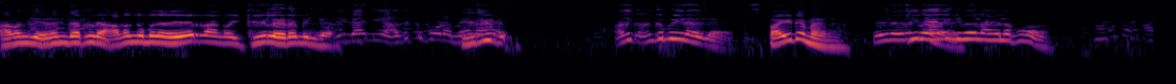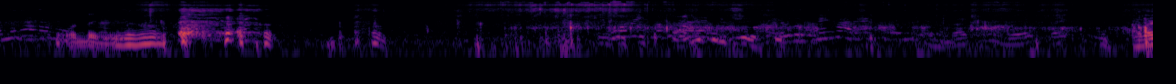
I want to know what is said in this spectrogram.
அவங்க இடம் தரல அவங்க முதல்ல ஏறுறாங்க கீழே இடம் இல்லை. நீ அதுக்கு போட இரு அதுக்கு அங்க போயிரு அதுல. ஸ்பைடர் மேனா இறங்கி மேல அதுல போ. அட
